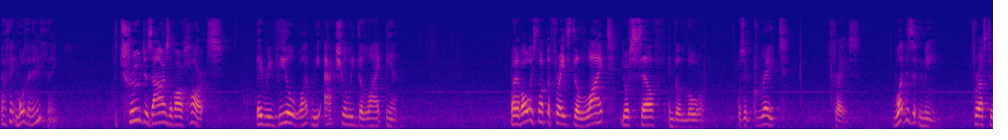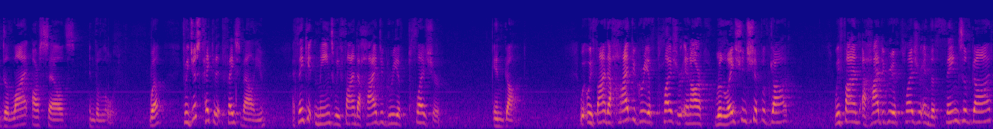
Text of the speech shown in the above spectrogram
And I think more than anything, the true desires of our hearts, they reveal what we actually delight in. Right? I've always thought the phrase delight yourself in the Lord was a great phrase. What does it mean for us to delight ourselves in the Lord? Well, if we just take it at face value, I think it means we find a high degree of pleasure in God. We find a high degree of pleasure in our relationship with God. We find a high degree of pleasure in the things of God.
